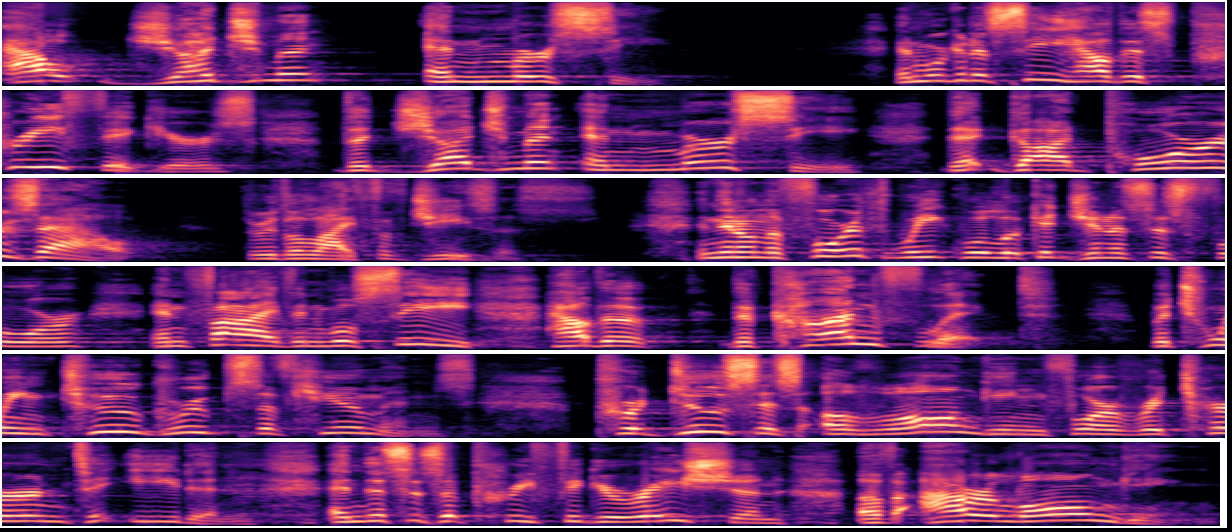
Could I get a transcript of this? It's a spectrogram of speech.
out judgment and mercy. And we're going to see how this prefigures the judgment and mercy that God pours out through the life of Jesus. And then on the fourth week, we'll look at Genesis 4 and 5, and we'll see how the, the conflict between two groups of humans produces a longing for a return to Eden. And this is a prefiguration of our longing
